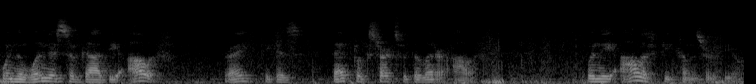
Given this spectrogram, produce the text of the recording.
When the oneness of God, the Aleph, right? Because that book starts with the letter Aleph. When the Aleph becomes revealed.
